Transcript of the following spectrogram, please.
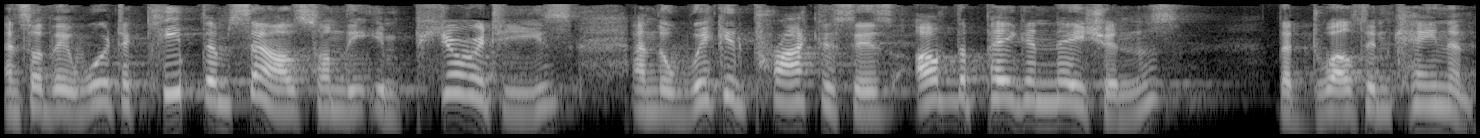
And so they were to keep themselves from the impurities and the wicked practices of the pagan nations that dwelt in Canaan.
